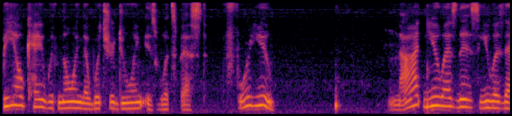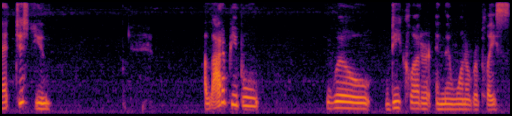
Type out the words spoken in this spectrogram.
Be okay with knowing that what you're doing is what's best for you. Not you as this, you as that, just you. A lot of people will declutter and then want to replace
